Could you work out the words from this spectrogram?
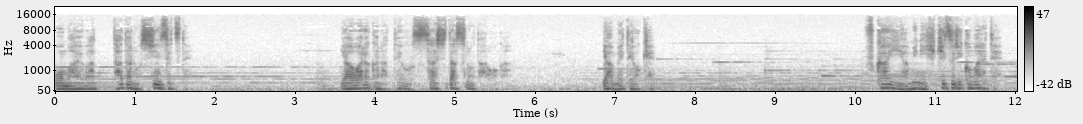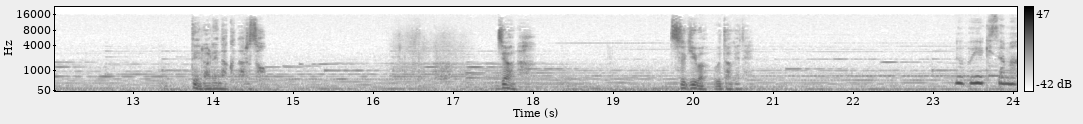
お前はただの親切で柔らかな手を差し出すのだろうがやめておけ深い闇に引きずり込まれて出られなくなるぞ。じゃあな。次は宴で。信行様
